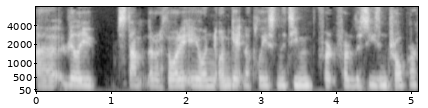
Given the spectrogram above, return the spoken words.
uh, really stamp their authority on on getting a place in the team for for the season proper.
